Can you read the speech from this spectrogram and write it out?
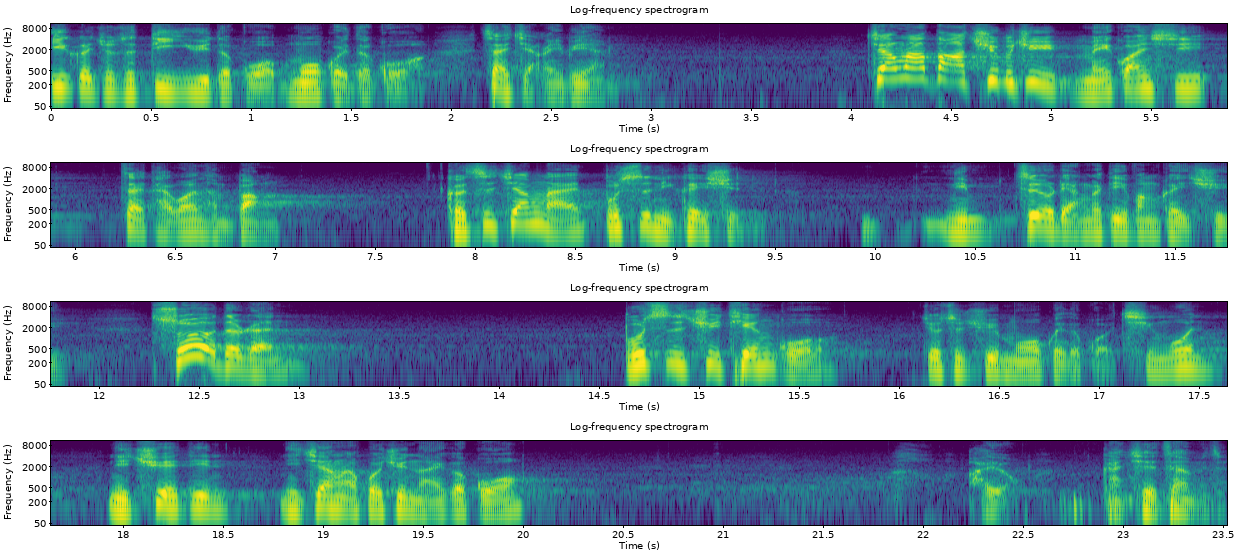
一个就是地狱的国，魔鬼的国。再讲一遍，加拿大去不去没关系，在台湾很棒。可是将来不是你可以选，你只有两个地方可以去。所有的人不是去天国，就是去魔鬼的国。请问？你确定你将来会去哪一个国？哎呦，感谢赞美者，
